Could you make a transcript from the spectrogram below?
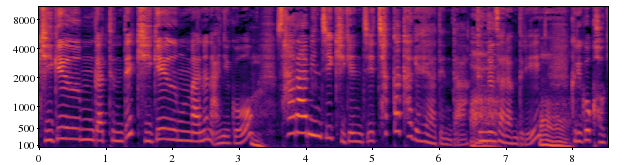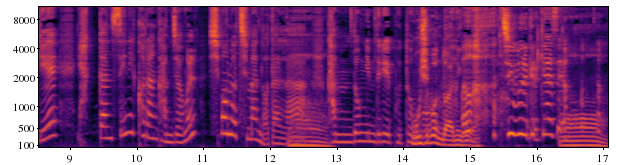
기계음 같은데 기계음만은 아니고 음. 사람인지 기계인지 착각하게 해야 된다. 아. 듣는 사람들이. 어. 그리고 거기에 약간 시니컬한 감정을 10원어치만 넣어달라. 어. 감독님들이 보통 50원도 뭐, 아니고. 어, 주문을 그렇게 하세요. 어.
